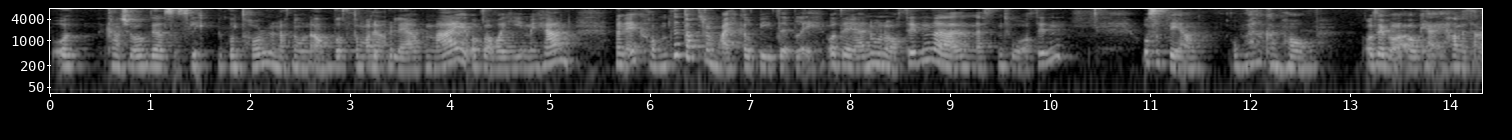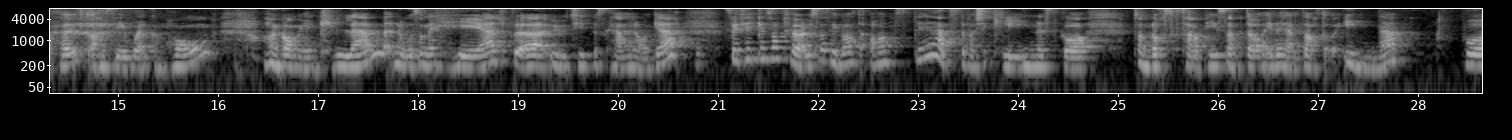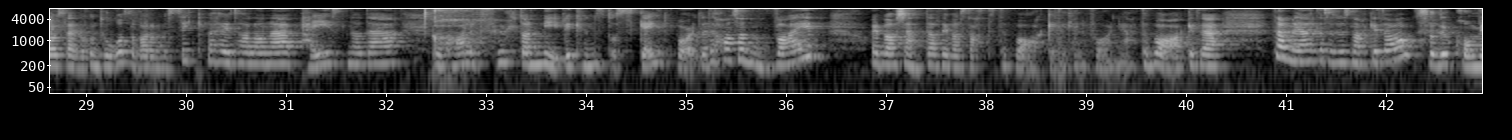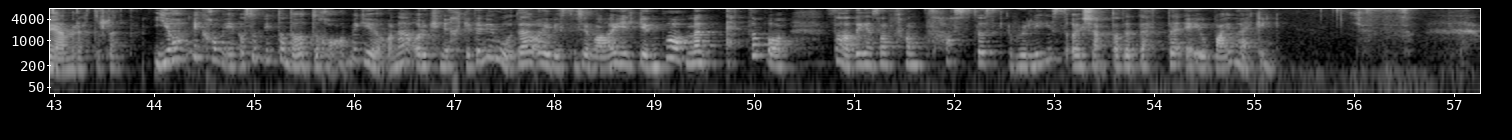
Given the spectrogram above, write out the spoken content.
Og kanskje òg det å slippe kontrollen, at noen andre skal manipulere på meg og bare gi meg hen. Men jeg kom til dr. Michael B. Dibley, og det er noen år siden. det er nesten to år siden. Og så sier han 'Welcome home'. Og så jeg bare, ok, Han er terapeut, og han sier 'welcome home'. Og han ga meg en klem, noe som er helt uh, utypisk her i Norge. Så jeg fikk en sånn følelse at jeg var et annet sted. Det var ikke klinisk og sånn norsk terapisenter i det hele tatt. Og inne på selve kontoret så var det musikk på høyttalerne, peisen er der, lokalet fullt av nydelig kunst og skateboard. Og det har en sånn vibe. Og jeg bare kjente at jeg var satt tilbake til California. Tilbake til, til Amerika, som du snakket om. Så du kom hjem, rett og slett. Ja, jeg kom inn, og så begynte han da å dra meg i ørene, og det knirket inn i hodet, og jeg visste ikke hva jeg gikk inn på. Men etterpå så hadde jeg en sånn fantastisk release, og jeg skjønte at dette er jo biohacking.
